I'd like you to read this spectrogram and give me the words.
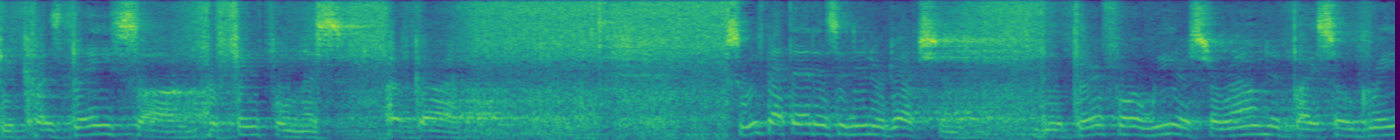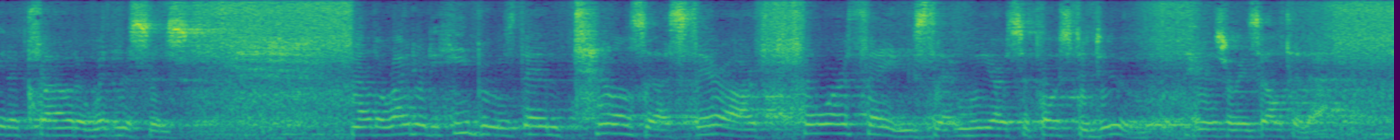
because they saw the faithfulness of God. So we've got that as an introduction, that therefore we are surrounded by so great a cloud of witnesses. Now the writer to Hebrews then tells us there are four things that we are supposed to do as a result of that.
